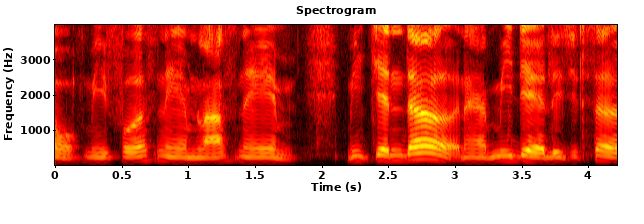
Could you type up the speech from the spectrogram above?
ล มี first name last name มี gender นะครับ มี date register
